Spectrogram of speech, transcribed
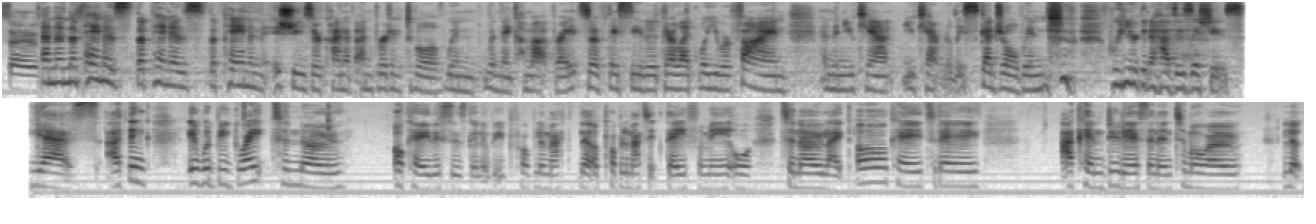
so and then the pain is the pain is the pain and the issues are kind of unpredictable when when they come up, right? So if they see that they're like, well, you were fine, and then you can't you can't really schedule when when you're going to have yeah. these issues. Yes, I think it would be great to know okay, this is going to be problematic, a problematic day for me, or to know like, oh, okay, today I can do this, and then tomorrow, look,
